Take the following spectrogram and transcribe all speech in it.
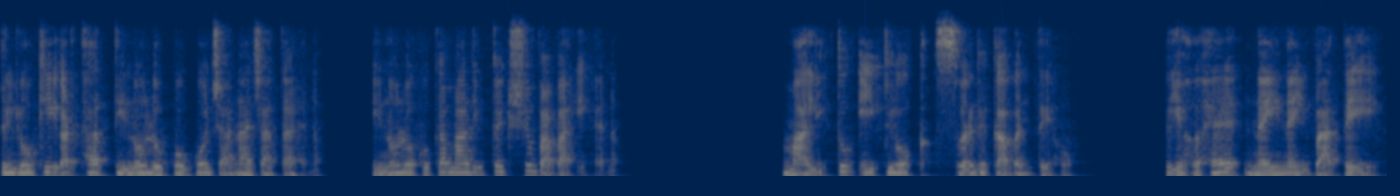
त्रिलोकी अर्थात तीनों लोगों को जाना जाता है ना? तीनों लोगों का मालिक तो एक शिव बाबा ही है ना? मालिक तो एक लोग स्वर्ग का बनते हो। तो यह है नई नई बातें।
